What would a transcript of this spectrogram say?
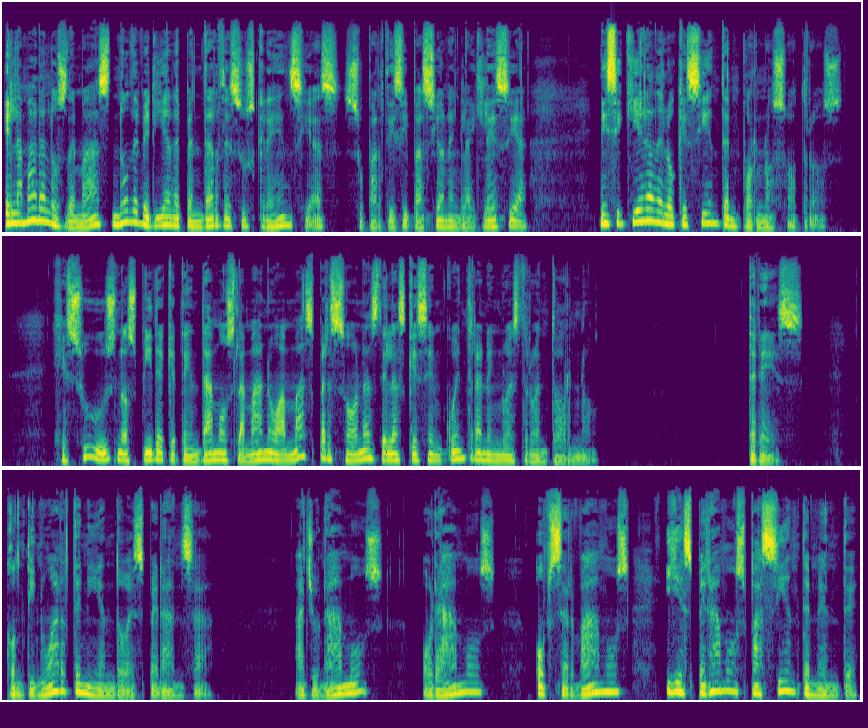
El amar a los demás no debería depender de sus creencias, su participación en la Iglesia, ni siquiera de lo que sienten por nosotros. Jesús nos pide que tendamos la mano a más personas de las que se encuentran en nuestro entorno. 3. Continuar teniendo esperanza. Ayunamos, oramos, observamos y esperamos pacientemente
